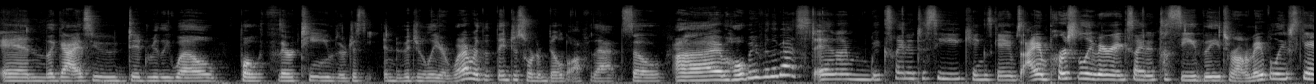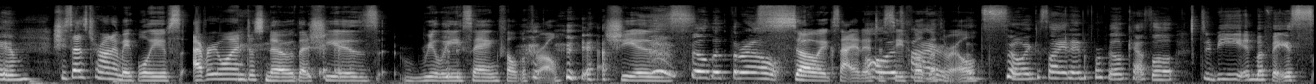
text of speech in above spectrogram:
and the guys who did really well both their teams or just individually or whatever that they just sort of build off of that. So I'm hoping for the best and I'm excited to see Kings games. I am personally very excited to see the Toronto Maple Leafs game. She says Toronto Maple Leafs. Everyone just know that she is really saying Phil the Thrill. Yeah. She is Phil the Thrill. so excited all to oh, the see Phil the. Thrill. I'm so excited for Phil Kessel to be in my face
